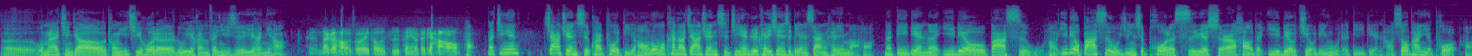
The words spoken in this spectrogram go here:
呃，我们来请教统一期货的卢玉恒分析师，玉恒你好。嗯，大家好，各位投资朋友大家好。好，那今天。加权指快破底哈，那我们看到加权指今天日 K 线是连三黑嘛哈，那低点呢一六八四五哈，一六八四五已经是破了四月十二号的一六九零五的低点哈，收盘也破哈，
